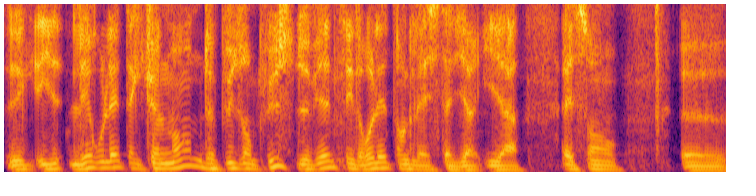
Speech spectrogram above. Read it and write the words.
Les roulettes actuellement, de plus en plus, deviennent les roulettes anglaises, c'est-à-dire il y a, elles sont euh,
